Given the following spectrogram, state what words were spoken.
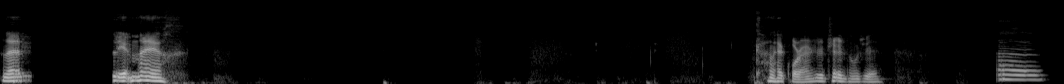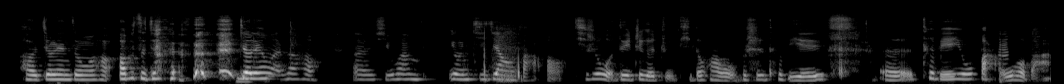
来连麦啊！看来果然是郑同学。嗯，好，教练中午好。哦，不是教练，教练晚上好。嗯，喜欢用激将法哦。其实我对这个主题的话，我不是特别，呃，特别有把握吧。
